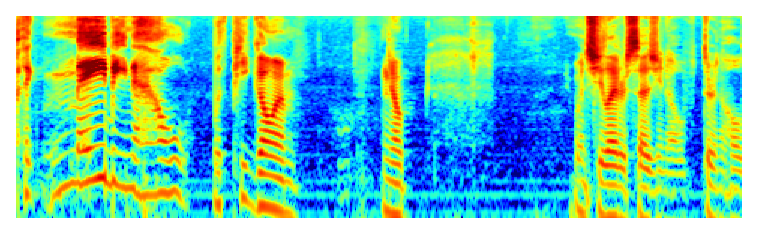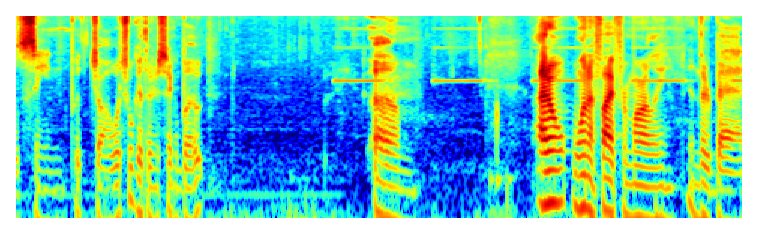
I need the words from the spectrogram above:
I think maybe now with Pete going, you know, when she later says, you know, during the whole scene with Jaw, which we'll get there in a second, but um, I don't want to fight for Marley, and they're bad,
